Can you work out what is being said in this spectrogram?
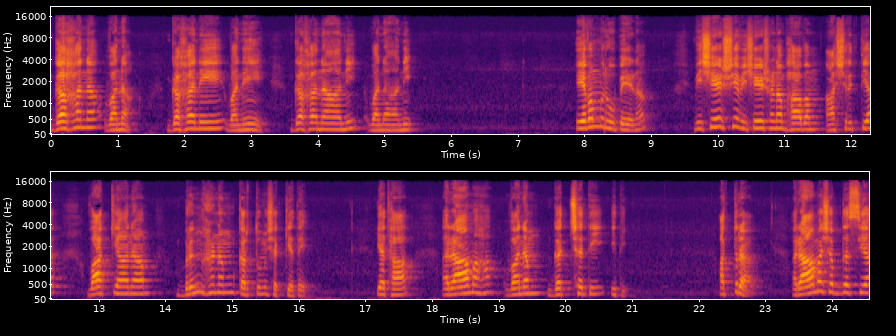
गहन वन, गहने वने, गहनानि वनानि। एवं रूपेण विशेष्य विशेषणभावम् आश्रित्य वाक्यानां बृंहणं कर्तुं शक्यते यथा रामः वनं गच्छति इति अत्र रामशब्दस्य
